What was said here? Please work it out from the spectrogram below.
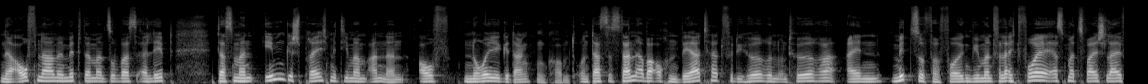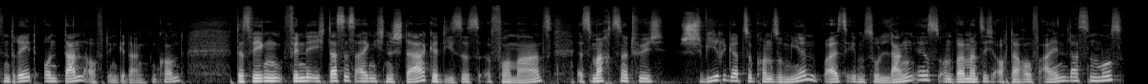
eine Aufnahme mit, wenn man sowas erlebt, dass man im Gespräch mit jemandem anderen auf neue Gedanken kommt. Und dass es dann aber auch einen Wert hat für die Hörerinnen und Hörer, einen mitzuverfolgen, wie man vielleicht vorher erstmal zwei Schleifen dreht und dann auf den Gedanken kommt. Deswegen finde ich, das ist eigentlich eine Stärke dieses Formats. Es macht es natürlich schwieriger zu konsumieren, weil es eben so lang ist und weil man sich auch darauf einlassen muss.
